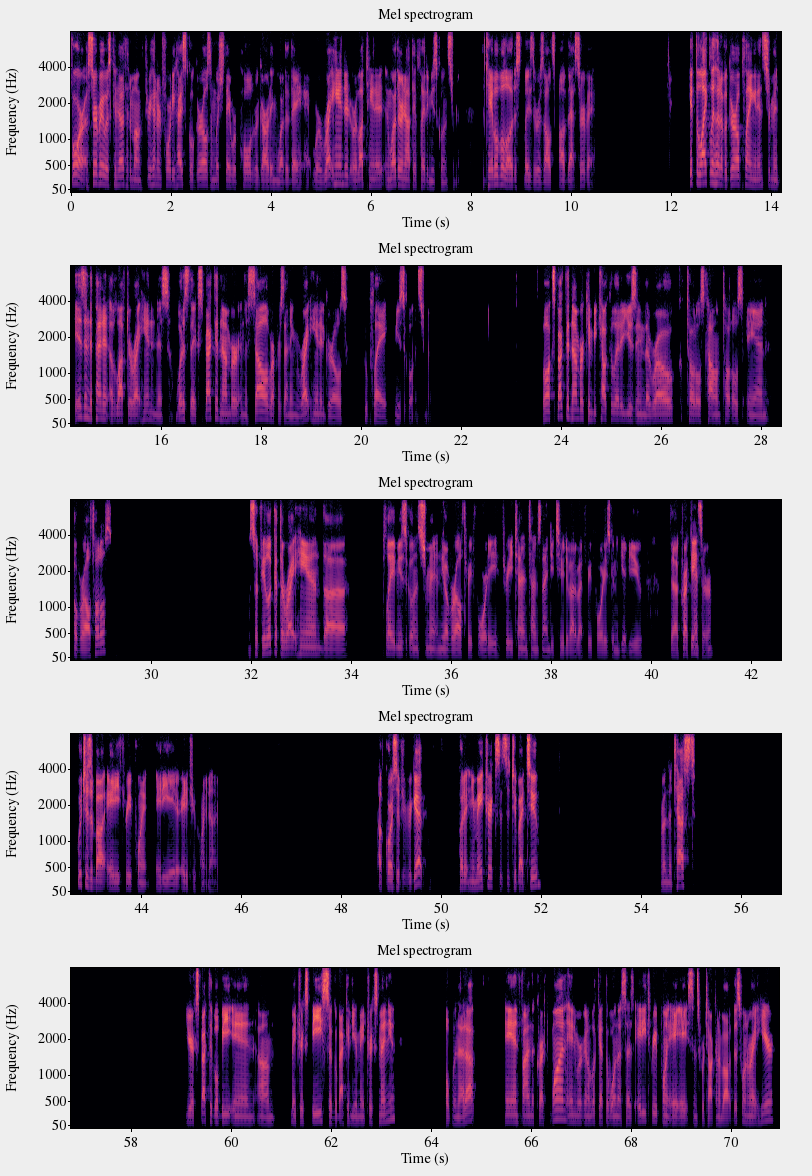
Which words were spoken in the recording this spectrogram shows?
Four, a survey was conducted among 340 high school girls in which they were polled regarding whether they were right-handed or left-handed and whether or not they played a musical instrument. The table below displays the results of that survey. If the likelihood of a girl playing an instrument is independent of left or right-handedness, what is the expected number in the cell representing right-handed girls who play musical instrument? Well, expected number can be calculated using the row totals, column totals, and overall totals. So if you look at the right hand, the play musical instrument and the overall 340, 310 times 92 divided by 340 is going to give you the correct answer, which is about 83.88 or 83.9. Of course, if you forget, put it in your matrix. It's a two by two. Run the test. Your expected will be in um, matrix B, so go back into your matrix menu, open that up, and find the correct one. And we're going to look at the one that says 83.88 since we're talking about this one right here.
